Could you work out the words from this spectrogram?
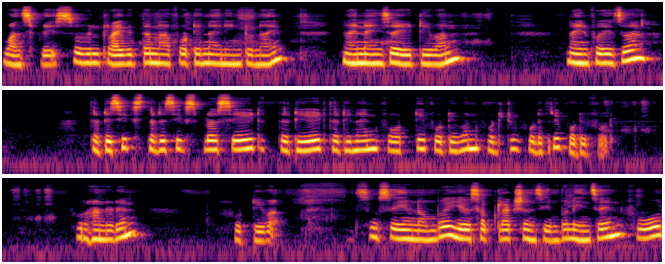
ones place. So we'll try with the 49 into 9 9 9s are 81 9 5 is a 36 36 plus 8 38 39 40 41 42 43 44 441 so same number here subtraction symbol inside 4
